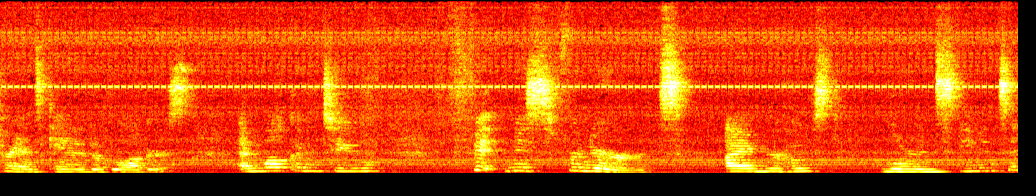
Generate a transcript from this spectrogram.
Trans Canada vloggers, and welcome to Fitness for Nerds. I am your host, Lauren Stevenson,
